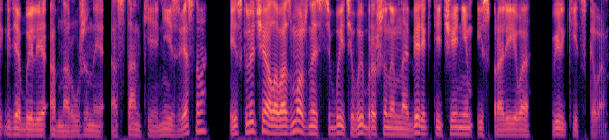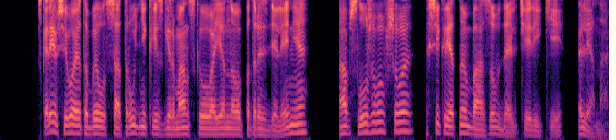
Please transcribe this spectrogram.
где были обнаружены останки неизвестного, исключала возможность быть выброшенным на берег течением из пролива Вилькицкого. Скорее всего, это был сотрудник из германского военного подразделения, обслуживавшего секретную базу в дельте реки Лена.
